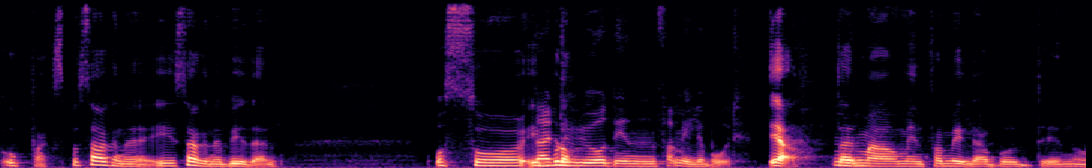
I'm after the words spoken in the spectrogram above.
oppvekst på Sagene, i Sagene bydel. der du og din familie bor? Ja, der mm. meg og min familie har bodd i nå.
